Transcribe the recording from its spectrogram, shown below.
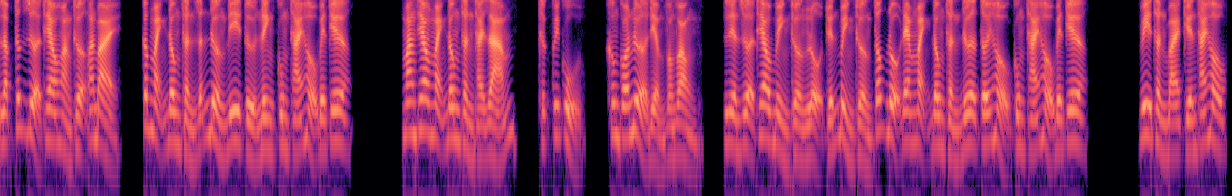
lập tức dựa theo hoàng thượng an bài, cấp mạnh đông thần dẫn đường đi từ ninh cung thái hậu bên kia. Mang theo mạnh đông thần thái giám, thực quy củ, không có nửa điểm vòng vòng, liền dựa theo bình thường lộ tuyến bình thường tốc độ đem mạnh đông thần đưa tới hậu cung thái hậu bên kia. Vi thần bái kiến thái hậu.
